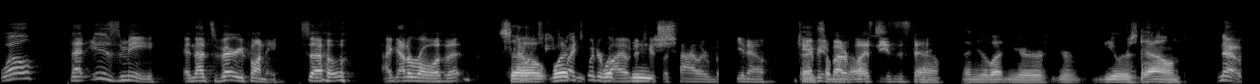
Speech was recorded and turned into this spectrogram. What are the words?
well, that is me, and that's very funny. So I got to roll with it. I So would change what? my Twitter what bio to Toothless Tyler, but you know, Champion Butterflies else. needs to stay. Yeah, then you're letting your your viewers down. No,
